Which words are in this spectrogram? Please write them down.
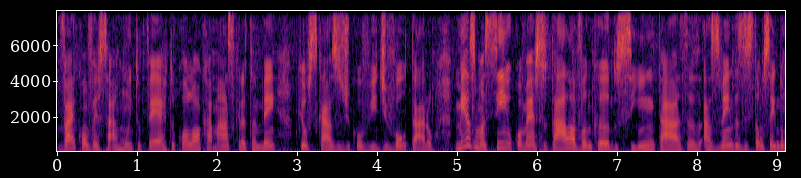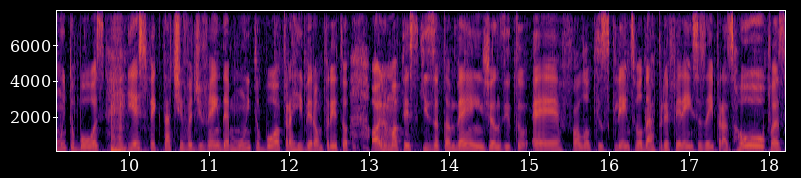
vai conversar muito perto, coloca a máscara também, porque os casos de Covid voltaram. Mesmo assim, o comércio está alavancando, sim, tá? As, as vendas estão sendo muito boas Uhum. e a expectativa de venda é muito boa para Ribeirão Preto. Olha, uma pesquisa também, Janzito, é, falou que os clientes vão dar preferências aí para as roupas,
